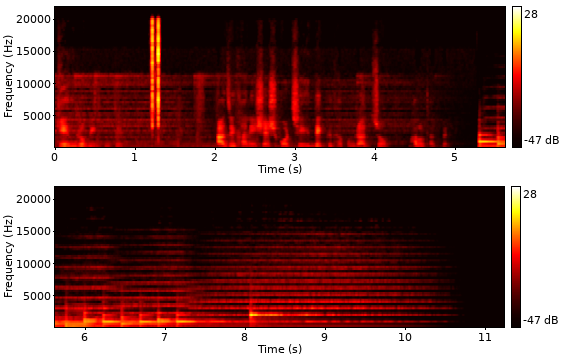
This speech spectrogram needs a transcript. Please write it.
কেন্দ্রবিন্দুতে। আজ এখানেই শেষ করছি। দেখতে থাকুন রাজ্য। ভালো থাকবেন।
